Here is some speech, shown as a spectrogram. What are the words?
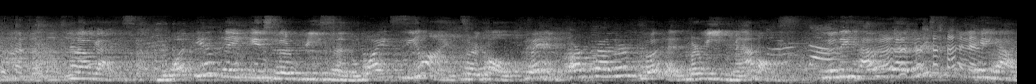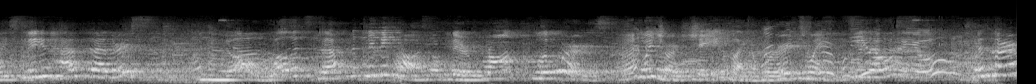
Now guys, what do you think is the reason why sea lions are called fin or feather-footed marine mammals? Do they have feathers? Hey guys, do you have feathers? No, well it's definitely because of their front flippers, which are shaped like a bird's wings. You know, the term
